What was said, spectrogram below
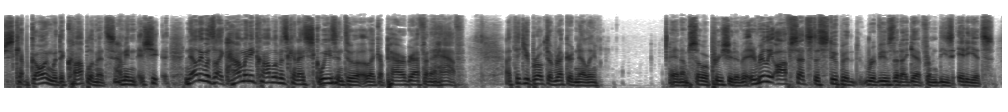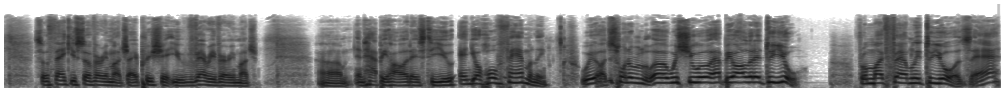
Just kept going with the compliments. I mean, she, Nelly was like, how many compliments can I squeeze into a, like a paragraph and a half? I think you broke the record, Nelly. And I'm so appreciative. It really offsets the stupid reviews that I get from these idiots. So thank you so very much. I appreciate you very, very much. Um, and happy holidays to you and your whole family. We I just want to uh, wish you a happy holiday to you, from my family to yours, eh?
